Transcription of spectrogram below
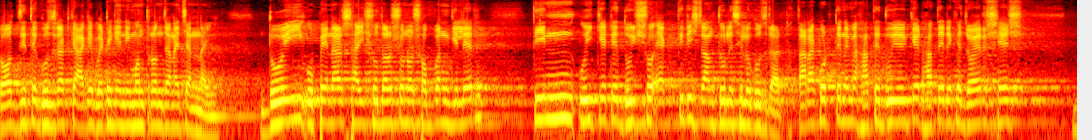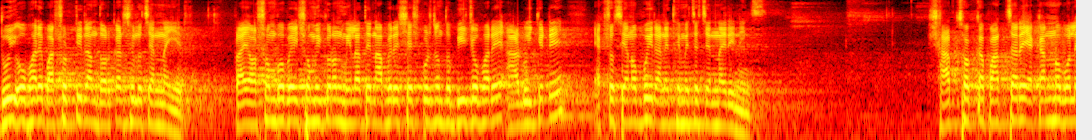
টস জিতে গুজরাটকে আগে ব্যাটিংয়ে নিমন্ত্রণ জানায় চেন্নাই দুই ওপেনার সাই সুদর্শন ও সব্বান গিলের তিন উইকেটে দুইশো একত্রিশ রান তুলেছিল গুজরাট। তারা করতে নেমে হাতে দুই উইকেট, হাতে রেখে জয়ের শেষ দুই ওভারে বাষট্টি রান দরকার ছিল চেন্নাইয়ের। প্রায় অসম্ভব এই সমীকরণ মেলাতে না পেরে শেষ পর্যন্ত বিশ ওভারে আট উইকেটে একশো ছিয়ানব্বই রানে থেমেছে চেন্নাইয়ের ইনিংস। সাত ছক্কা পাঁচ চারে একান্ন বলে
